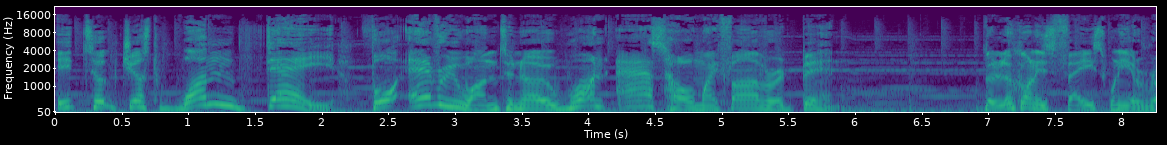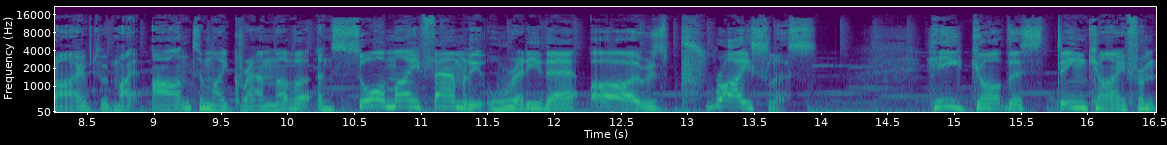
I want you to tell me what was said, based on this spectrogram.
It took just one day for everyone to know what an asshole my father had been. The look on his face when he arrived with my aunt and my grandmother and saw my family already there, oh, it was priceless. He got the stink eye from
